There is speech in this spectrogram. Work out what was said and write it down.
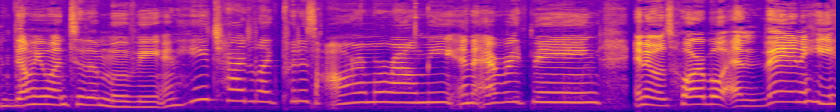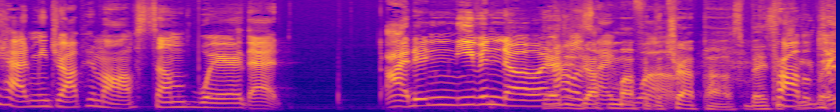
then we went to the movie, and he tried to like put his arm around me and everything, and it was horrible. And then he had me drop him off somewhere that. I didn't even know, and Yeah, I was drop like, him off Whoa. at the trap house, basically. Probably,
